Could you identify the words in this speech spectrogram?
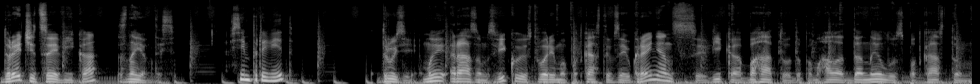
До речі, це Віка. Знайомтесь. Всім привіт. Друзі, ми разом з Вікою створюємо подкасти в The Ukrainians. Віка багато допомагала Данилу з подкастом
